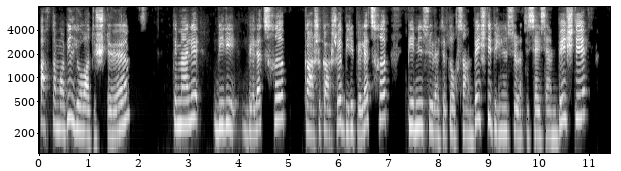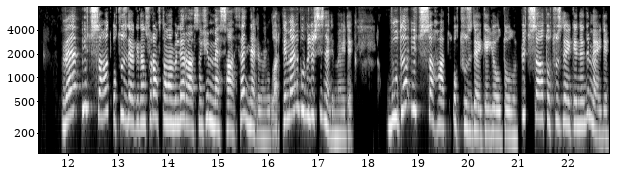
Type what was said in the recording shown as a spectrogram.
avtomobil yola düşdü. Deməli, biri belə çıxıb, qarşı-qarşıya biri belə çıxıb, birinin sürəti 95-dir, birinin sürəti 85-dir. Və 3 saat 30 dəqiqədən sonra avtomobillər arasındakı məsafə nə qədər olar? Deməli bu bilirsiniz nə deməkdir? Bu da 3 saat 30 dəqiqə yolda olur. 3 saat 30 dəqiqə nə deməkdir?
